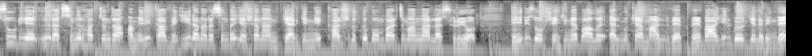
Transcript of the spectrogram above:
Suriye-Irak sınır hattında Amerika ve İran arasında yaşanan gerginlik karşılıklı bombardımanlarla sürüyor. Deirizor şehrine bağlı El Mükemal ve Mebail bölgelerinde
